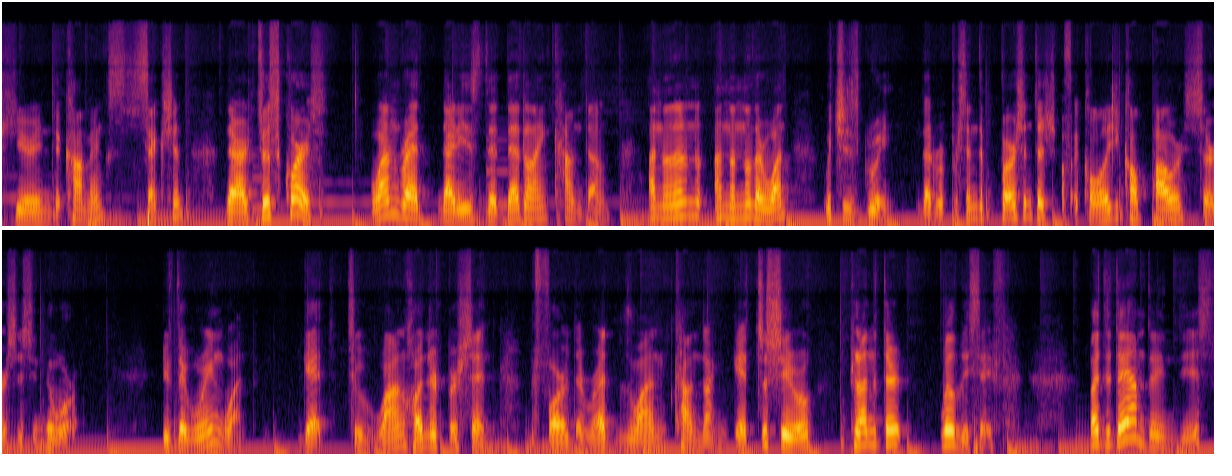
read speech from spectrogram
here in the comments section, there are two squares. One red that is the deadline countdown, and another, and another one which is green that represent the percentage of ecological power sources in the world. If the green one get to 100% before the red one countdown get to zero, planet Earth will be safe. By the day I'm doing this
